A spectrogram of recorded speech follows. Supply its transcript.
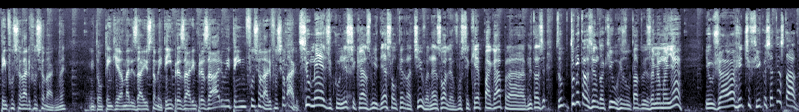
tem funcionário e funcionário, né? Então tem que analisar isso também. Tem empresário empresário e tem funcionário funcionário. Se o médico, nesse caso, me desse a alternativa, né? Olha, você quer pagar para me trazer. Tu, tu me trazendo aqui o resultado do exame amanhã, eu já retifico esse atestado.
